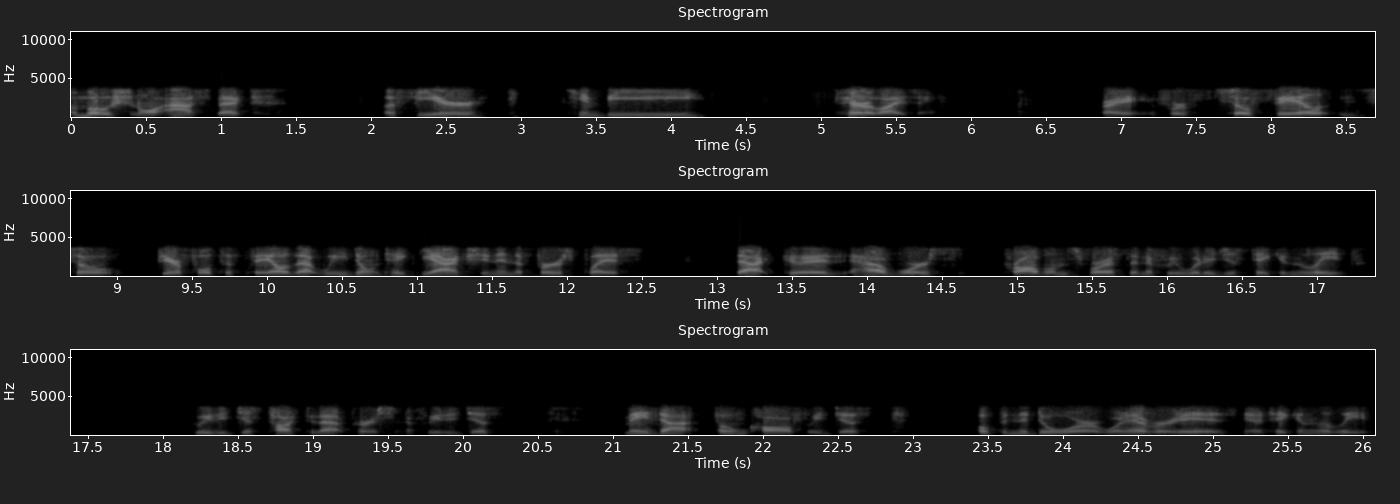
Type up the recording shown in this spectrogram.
emotional aspect of fear can be paralyzing right we're so fail so fearful to fail that we don't take the action in the first place that could have worse problems for us than if we would have just taken the leap if we'd have just talked to that person if we'd have just made that phone call if we just opened the door, whatever it is, you know, taken the leap,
